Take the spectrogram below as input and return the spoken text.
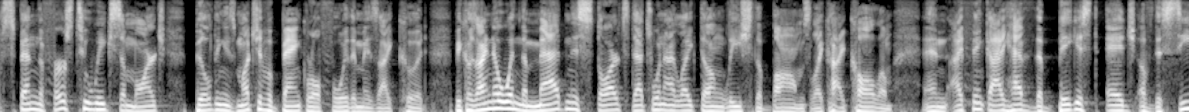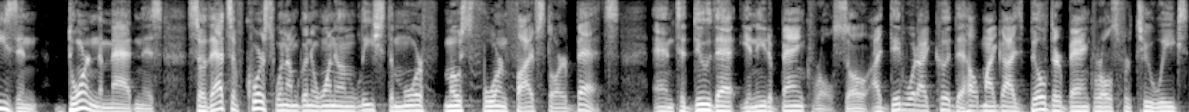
spend the first two weeks of March building as much of a bankroll for them as I could, because I know when the madness starts, that's when I like to unleash the bombs, like I call them, and I think I have the biggest edge of the season during the madness. So that's of course when I'm going to want to unleash the more most four and five star bets. And to do that, you need a bankroll. So I did what I could to help my guys build their bankrolls for two weeks.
